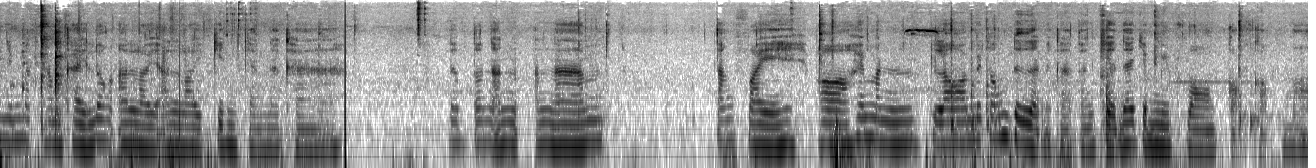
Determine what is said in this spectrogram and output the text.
ันนี้มาทำไข่ลวกอร่อยอร่อยกินกันนะคะ เริ่มต้นอันอันน้ำตั้งไฟ พอให้มันร้อนไม่ต้องเดือดนะคะสังเกตได้จะมีฟองเกาะเกาะหม้อ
